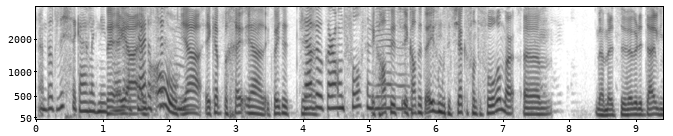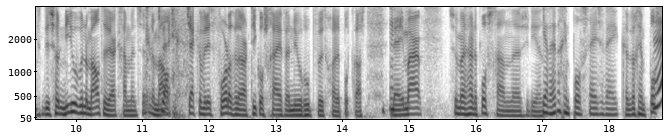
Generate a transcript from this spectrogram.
En dat wist ik eigenlijk niet. Nee, maar ja, als jij dat zegt, oh, dan- Ja, ik heb begrepen. Ja, ik weet het. Ze ja. hebben elkaar ontvolgd. En ik, had dit, ik had dit even moeten checken van tevoren, maar ehm, we, hebben dit, we hebben dit duidelijk niet. Dit is zo niet hoe we normaal te werk gaan, mensen. Normaal Nee. checken we dit voordat we een artikel schrijven en nu roepen we het gewoon in de podcast. Nee, maar zullen we maar naar de post gaan, uh, Julian? Ja, we hebben geen post deze week. Hebben we geen post? Hè?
